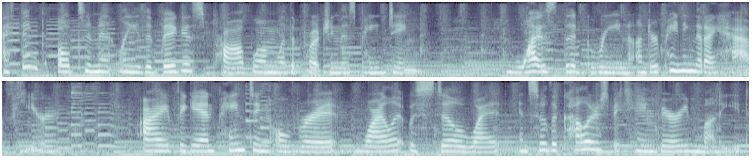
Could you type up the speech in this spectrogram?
I think ultimately the biggest problem with approaching this painting was the green underpainting that I have here. I began painting over it while it was still wet, and so the colors became very muddied.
